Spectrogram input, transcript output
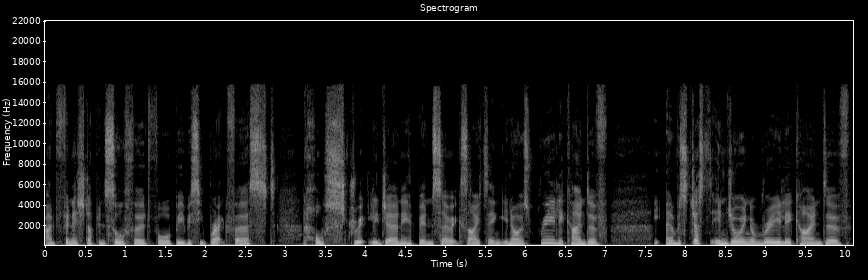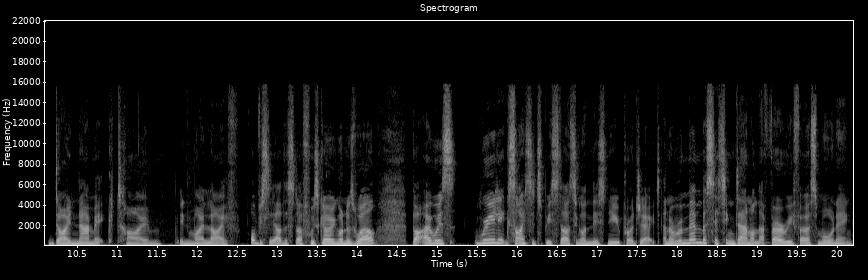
I'd finished up in Salford for BBC Breakfast. The whole Strictly journey had been so exciting. You know, I was really kind of. I was just enjoying a really kind of dynamic time in my life. Obviously, other stuff was going on as well, but I was really excited to be starting on this new project. And I remember sitting down on that very first morning,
